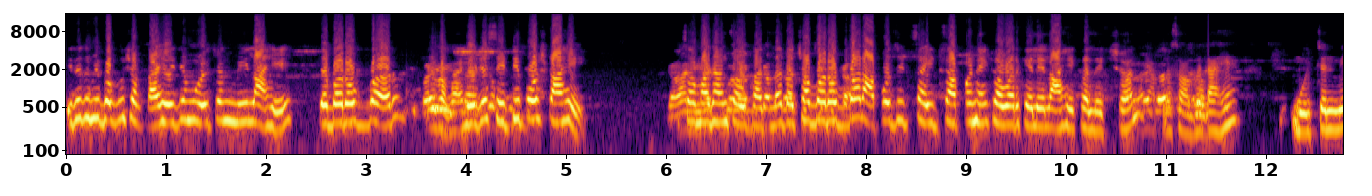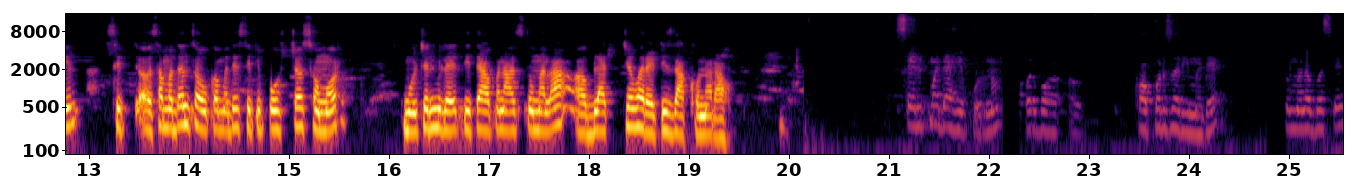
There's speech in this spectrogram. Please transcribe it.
इथे तुम्ही बघू शकता हे जे मुळचंद मिल आहे ते बरोबर हे बघा हे जे सिटी पोस्ट आहे समाधान चौकातलं. त्याच्या बरोबर अपोजिट साईडचं आपण हे कव्हर केलेलं आहे कलेक्शन आपलं स्वागत आहे. मुलचंद मिल सिट समाधान चौकामध्ये सिटी पोस्टच्या समोर मुलचंद मिल आहे तिथे आपण आज तुम्हाला ब्लॅकचे व्हरायटीज दाखवणार आहोत. सेल्फमध्ये आहे पूर्ण. कॉपर कॉपर जरीमध्ये. तुम्हाला बसेल.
